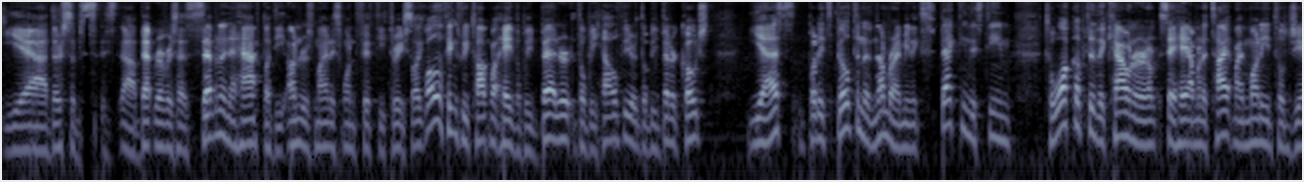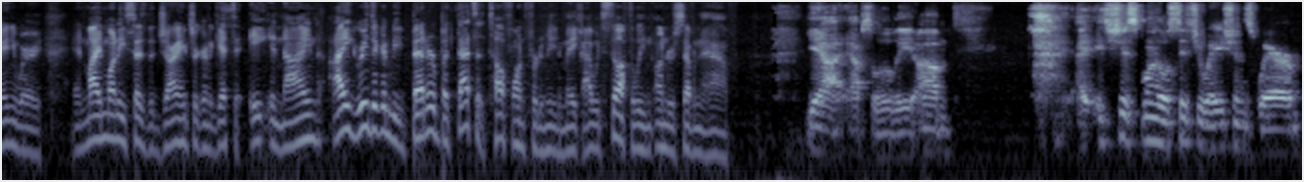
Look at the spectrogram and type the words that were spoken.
Yeah, there's some. Uh, Bet Rivers has seven and a half, but the unders minus one fifty three. So like all the things we talk about, hey, they'll be better, they'll be healthier, they'll be better coached. Yes, but it's built into the number. I mean, expecting this team to walk up to the counter and say, "Hey, I'm going to tie up my money until January," and my money says the Giants are going to get to eight and nine. I agree they're going to be better, but that's a tough one for me to make. I would still have to lean under seven and a half. Yeah, absolutely. Um, it's just one of those situations where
